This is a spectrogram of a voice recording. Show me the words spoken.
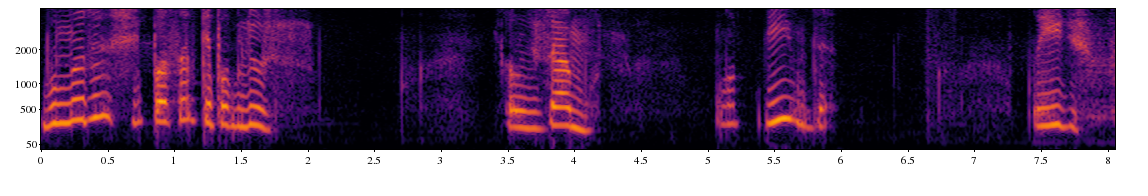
bunları şif basarak yapabiliyoruz. Ya güzel mod. Mod değil mi de? İyi düşmüş.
